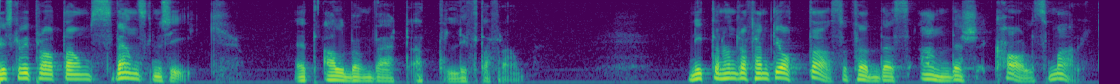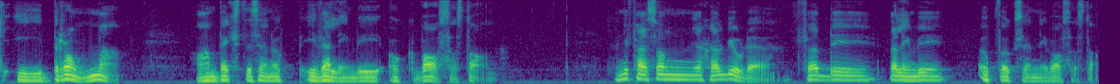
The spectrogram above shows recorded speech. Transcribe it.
Nu ska vi prata om svensk musik. Ett album värt att lyfta fram. 1958 så föddes Anders Karlsmark i Bromma och han växte sedan upp i Vällingby och Vasastan. Ungefär som jag själv gjorde. Född i Vällingby, uppvuxen i Vasastan.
